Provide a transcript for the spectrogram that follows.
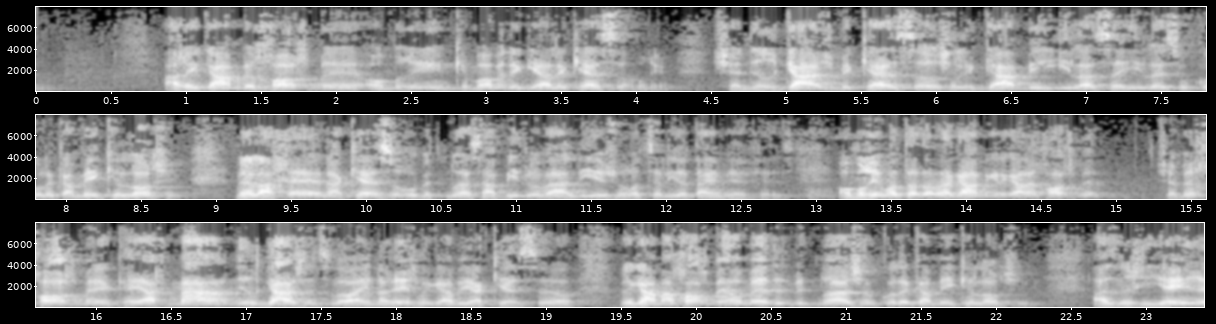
הרי גם בחוכמה אומרים, כמו בנגיעה לכסר אומרים, שנרגש בכסר שלגבי אילס האילס הוא כולה קמי כלושי, ולכן הכסר הוא בתנועה סביטו ועלייה שהוא רוצה להיות עין ואפס. אומרים אותו דבר גם בנגיעה לחוכמה. שבחוכמה, כיח מה, נרגש אצלו העין עריך לגבי הכסר, וגם החוכמה עומדת בתנועה של כולי קמי כלוכשיב. אז לכי ירא,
